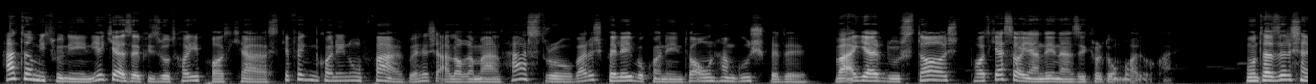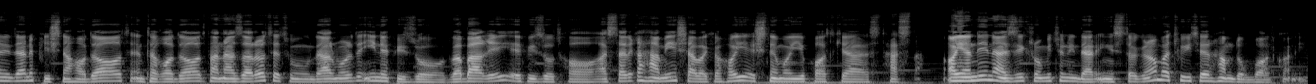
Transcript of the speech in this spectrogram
حتی می‌تونین یکی از اپیزودهای پادکست که فکر می‌کنین اون فرد بهش علاقه مند هست رو برش پلی بکنین تا اون هم گوش بده و اگر دوست داشت پادکست آینده نزدیک رو دنبال بکنه. منتظر شنیدن پیشنهادات، انتقادات و نظراتتون در مورد این اپیزود و بقیه اپیزودها از طریق همه شبکه های اجتماعی پادکست هستم. آینده نزدیک رو می‌تونید در اینستاگرام و توییتر هم دنبال کنید.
